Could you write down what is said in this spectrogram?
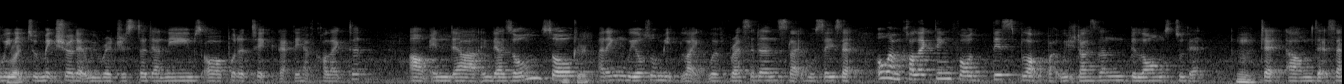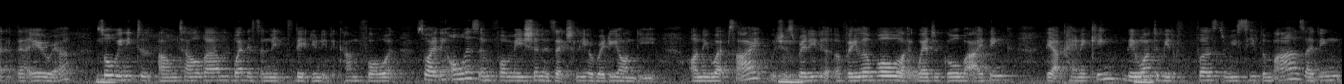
we Right. need to make sure that we register their names or put a tick that they have collected um, in their in their zone. So Okay. I think we also meet like with residents like who says that oh I'm collecting for this block but which doesn't belongs to that Hmm. that um that, that, that area. So we need to um, tell them when is the next date you need to come forward. So I think all this information is actually already on the on the website, which is ready to, available, like where to go. But I think they are panicking. They want to be the first to receive the mask. I think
